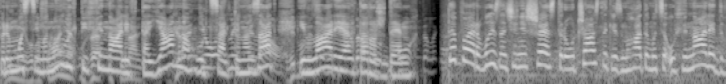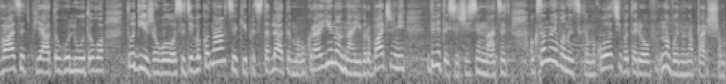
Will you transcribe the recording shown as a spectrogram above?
переможці минулих півфіналів Таянна, гурт Сальто назад, Іларія та Рожден. Тепер визначені шестеро учасників змагатимуться у фіналі 25 лютого. Тоді ж оголосять і виконавці, які представлятиме Україну на Євробаченні 2017. Оксана Іваницька, Микола Чеботарьов. Новини на першому.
